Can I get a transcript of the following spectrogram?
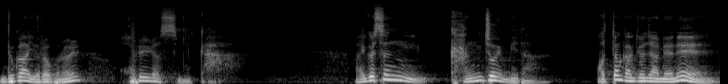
누가 여러분을 홀렸습니까? 아, 이것은 강조입니다. 어떤 강조냐면은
